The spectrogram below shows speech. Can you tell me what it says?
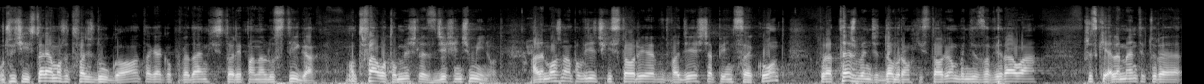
oczywiście historia może trwać długo, tak jak opowiadałem historię pana Lustiga. No, trwało to myślę z 10 minut, ale można powiedzieć historię w 25 sekund, która też będzie dobrą historią, będzie zawierała wszystkie elementy, które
